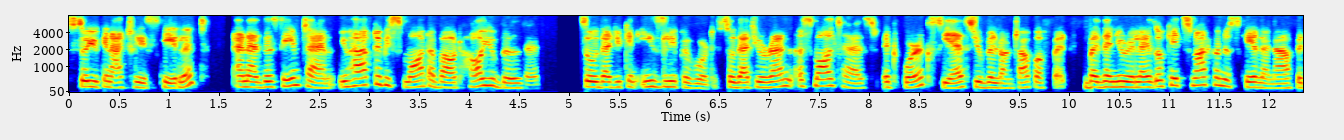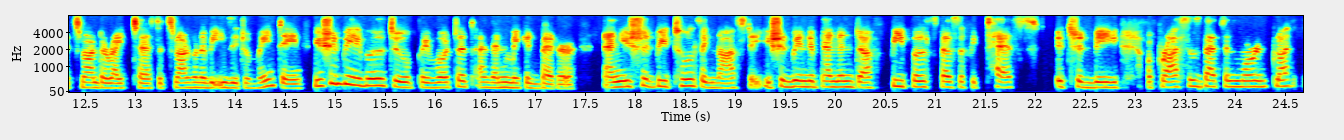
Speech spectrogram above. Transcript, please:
so you can actually scale it. And at the same time, you have to be smart about how you build it so that you can easily pivot. So that you run a small test it works yes you build on top of it. But then you realize okay it's not going to scale enough. It's not the right test. It's not going to be easy to maintain. You should be able to pivot it and then make it better. And you should be tools agnostic. You should be independent of people specific tests. It should be a process that's in more in, pl-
